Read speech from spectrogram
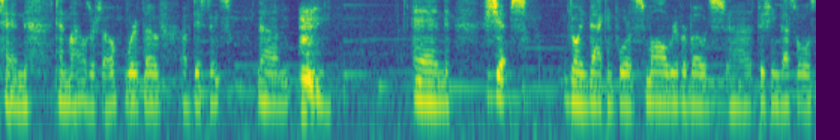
10, 10 miles or so worth of, of distance. Um, and ships going back and forth, small riverboats, uh, fishing vessels,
